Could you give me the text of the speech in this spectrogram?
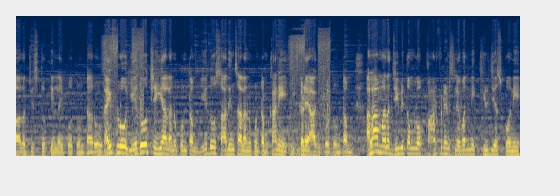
ఆలోచిస్తూ కిల్ అయిపోతుంటారు. లైఫ్లో ఏదో చేయాలనుకుంటాం. ఏదో సాధించాలనుకుంటాం కానీ ఇక్కడే ఆగిపోతుంటాం. అలా మన జీవితంలో కాన్ఫిడెన్స్ లెవెల్ని కిల్ చేసుకొని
